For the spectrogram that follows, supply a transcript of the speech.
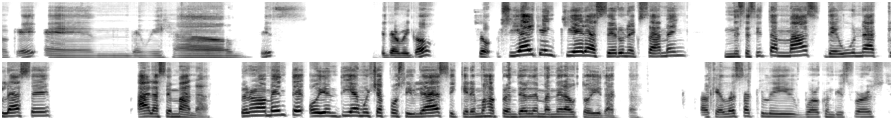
Okay, and then we have this. There we go. So, si alguien quiere hacer un examen, necesita más de una clase a la semana. Pero nuevamente, hoy en día hay muchas posibilidades si queremos aprender de manera autodidacta. Okay, let's actually work on this first.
